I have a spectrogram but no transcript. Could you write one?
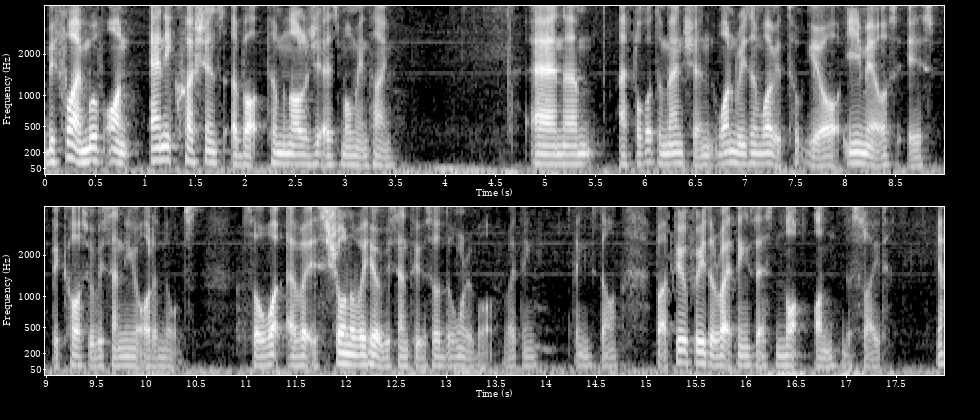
before I move on, any questions about terminology at this moment in time? And um, I forgot to mention, one reason why we took your emails is because we'll be sending you all the notes. So whatever is shown over here will be sent to you, so don't worry about writing things down. But feel free to write things that's not on the slide. Yeah.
